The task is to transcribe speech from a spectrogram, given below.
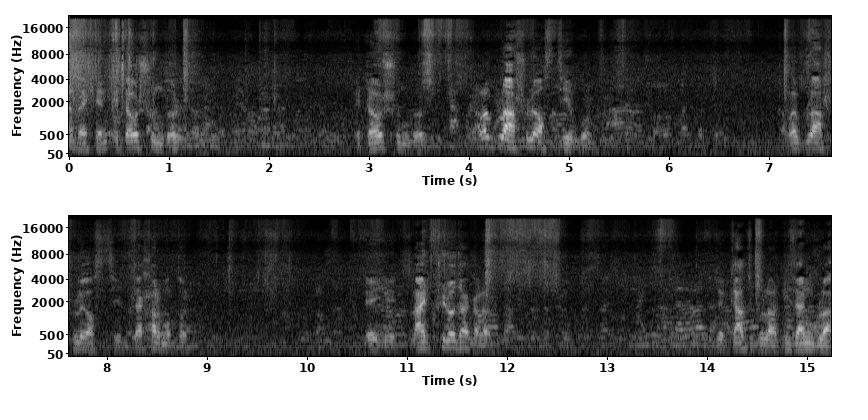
এটা দেখেন, এটাও সুন্দর। এটাও সুন্দর। কালারগুলো আসলে অস্থির বোন কালারগুলো আসলে অস্থির, দেখার মতো। এই যে লাইট ফিরোজা কালার। যে কাজগুলা ডিজাইনগুলা।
